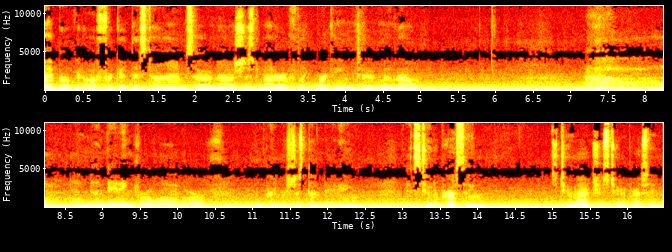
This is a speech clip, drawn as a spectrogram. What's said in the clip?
I broke it off for good this time, so now it's just a matter of like working to move out. I'm done dating for a while, or I'm pretty much just done dating. It's too depressing. It's too much, it's too depressing.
